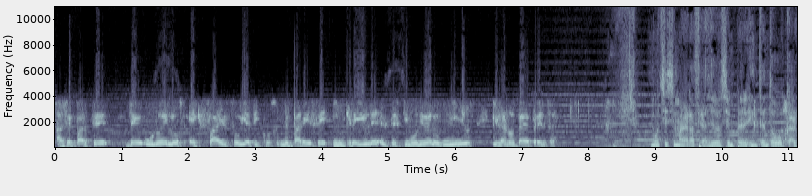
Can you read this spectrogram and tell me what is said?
hace parte de uno de los ex-files soviéticos. Me parece increíble el testimonio de los niños y la nota de prensa. Muchísimas gracias. Yo siempre intento buscar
